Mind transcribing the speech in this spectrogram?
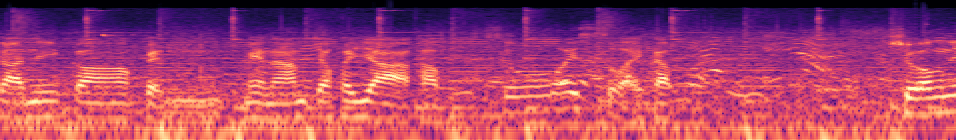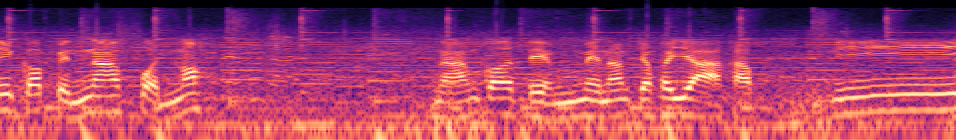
ด้านนี้ก็เป็นแม่น้ำเจ้าพระยาครับ สวยสวยครับ ช่วงนี้ก็เป็นหน้าฝนเนาะน้ำก็เต็มแม่น้ำเจ้าพระยาครับ นี่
